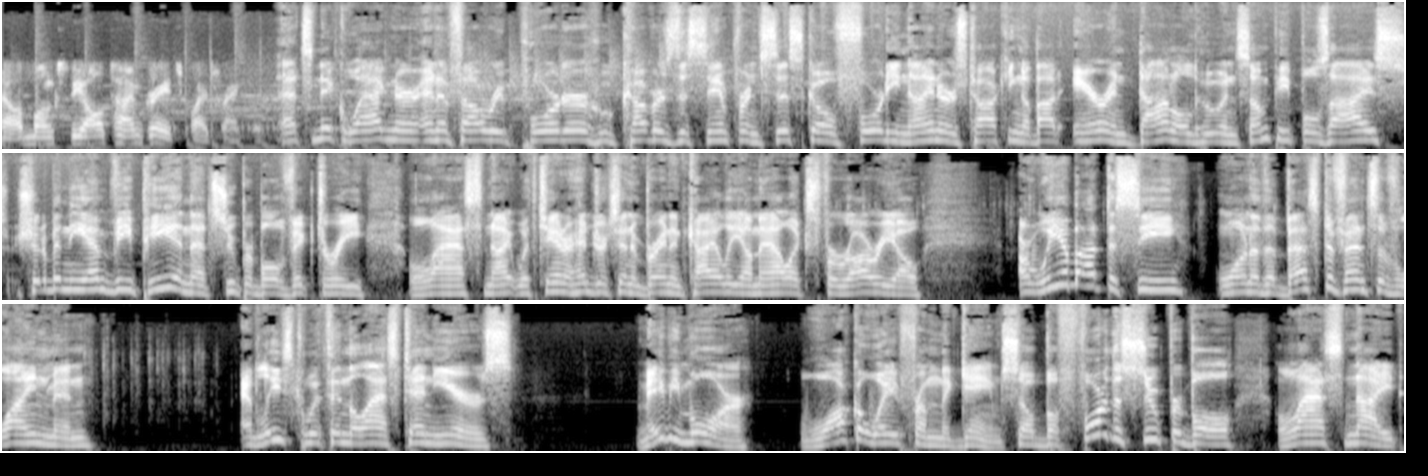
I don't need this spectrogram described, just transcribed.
amongst the all-time greats, quite frankly. That's Nick Wagoner, NFL reporter who covers the San Francisco 49ers, talking about Aaron Donald, who, in some people's eyes, should have been the MVP in that Super Bowl victory last night. With Tanner Hendrickson and Brandon Kiley, I'm Alex Ferrario. Are we about to see one of the best defensive linemen, at least within the last 10 years, maybe more, walk away from the game? So before the Super Bowl last night,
